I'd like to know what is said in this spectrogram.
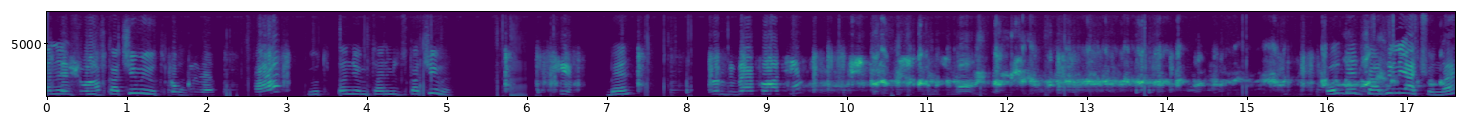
tane var. müzik açayım mı YouTube'dan? Çok güzel. He? YouTube'dan diyorum bir tane müzik açayım mı? Kim? Ben. Dur bir ben son açayım. Kuşların dışı kırmızı mavi ben bir şey yapmadım. Oğlum benim şarkıyı niye açıyorsun lan?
